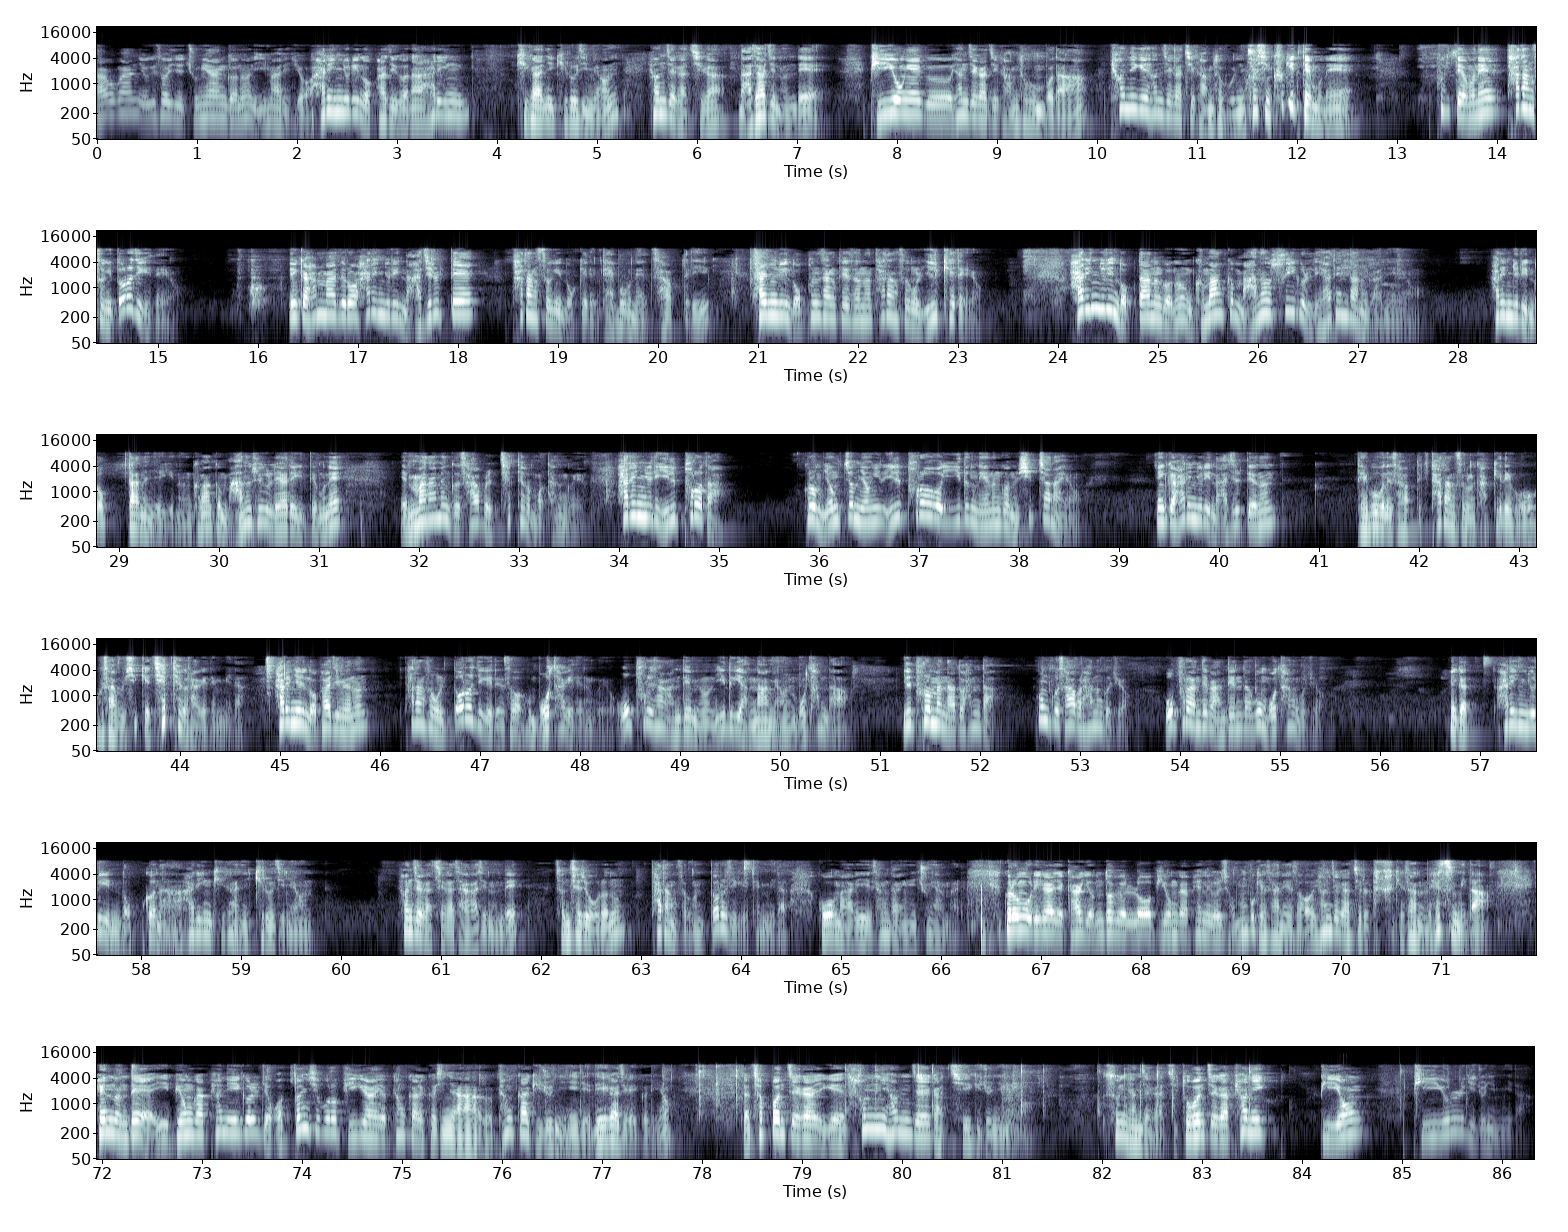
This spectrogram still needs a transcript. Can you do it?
자고간 여기서 이제 중요한 거는 이 말이죠. 할인율이 높아지거나 할인 기간이 길어지면 현재 가치가 낮아지는데 비용의 그 현재 가치 감소분보다 편익의 현재 가치 감소분이 훨씬 크기 때문에 크기 때문에 타당성이 떨어지게 돼요. 그러니까 한마디로 할인율이 낮을 때 타당성이 높게 돼요. 대부분의 사업들이 할인율이 높은 상태에서는 타당성을 잃게 돼요. 할인율이 높다는 거는 그만큼 많은 수익을 내야 된다는 거 아니에요. 할인율이 높다는 얘기는 그만큼 많은 수익을 내야 되기 때문에 웬만하면 그 사업을 채택을 못 하는 거예요. 할인율이 1%다. 그럼 0.01, 1% 이득 내는 거는 쉽잖아요. 그러니까 할인율이 낮을 때는 대부분의 사업들이 타당성을 갖게 되고 그 사업을 쉽게 채택을 하게 됩니다. 할인율이 높아지면은 타당성을 떨어지게 돼서 못 하게 되는 거예요. 5% 이상 안 되면 이득이 안 나면 못 한다. 1%만 나도 한다. 그럼 그 사업을 하는 거죠. 5%안 되면 안 된다고 못 하는 거죠. 그러니까 할인율이 높거나 할인 기간이 길어지면 현재 가치가 작아지는데 전체적으로는 타당성은 떨어지게 됩니다. 그 말이 상당히 중요한 말이에요. 그럼 우리가 이제 각 연도별로 비용과 편익을 전부 계산해서 현재 가치를 다 계산을 했습니다. 했는데 이 비용과 편익을 이제 어떤 식으로 비교하여 평가할 것이냐 그 평가 기준이 이제 네 가지가 있거든요. 자, 첫 번째가 이게 순현재 가치 기준이에요. 순현재 가치. 두 번째가 편익 비용 비율 기준입니다.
